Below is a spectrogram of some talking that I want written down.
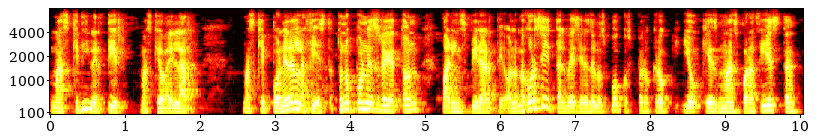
más que divertir, más que bailar, más que poner en la fiesta. Tú no pones reggaetón para inspirarte, o a lo mejor sí, tal vez eres de los pocos, pero creo yo que es más para fiesta,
